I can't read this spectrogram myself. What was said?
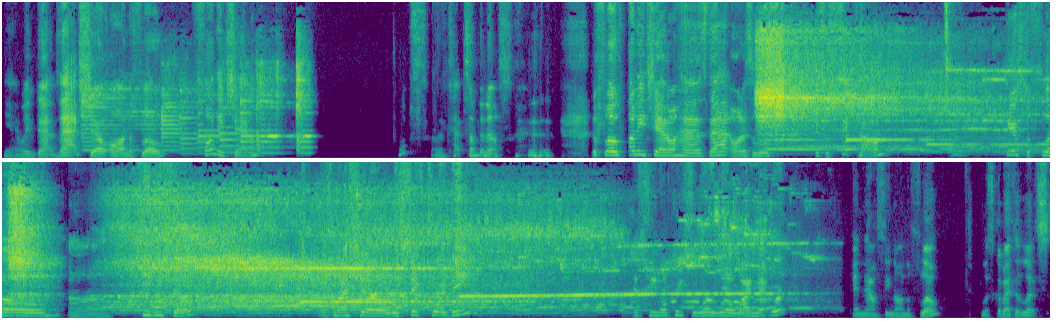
Yeah, we've got that show on the Flow Funny channel tap something else. the Flow Funny channel has that on. It's a little, it's a sitcom. Here's the Flow uh, TV show. That's my show with Chef Troy B. It's seen on Preach the Word Worldwide Network, and now seen on the Flow. Let's go back to let's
